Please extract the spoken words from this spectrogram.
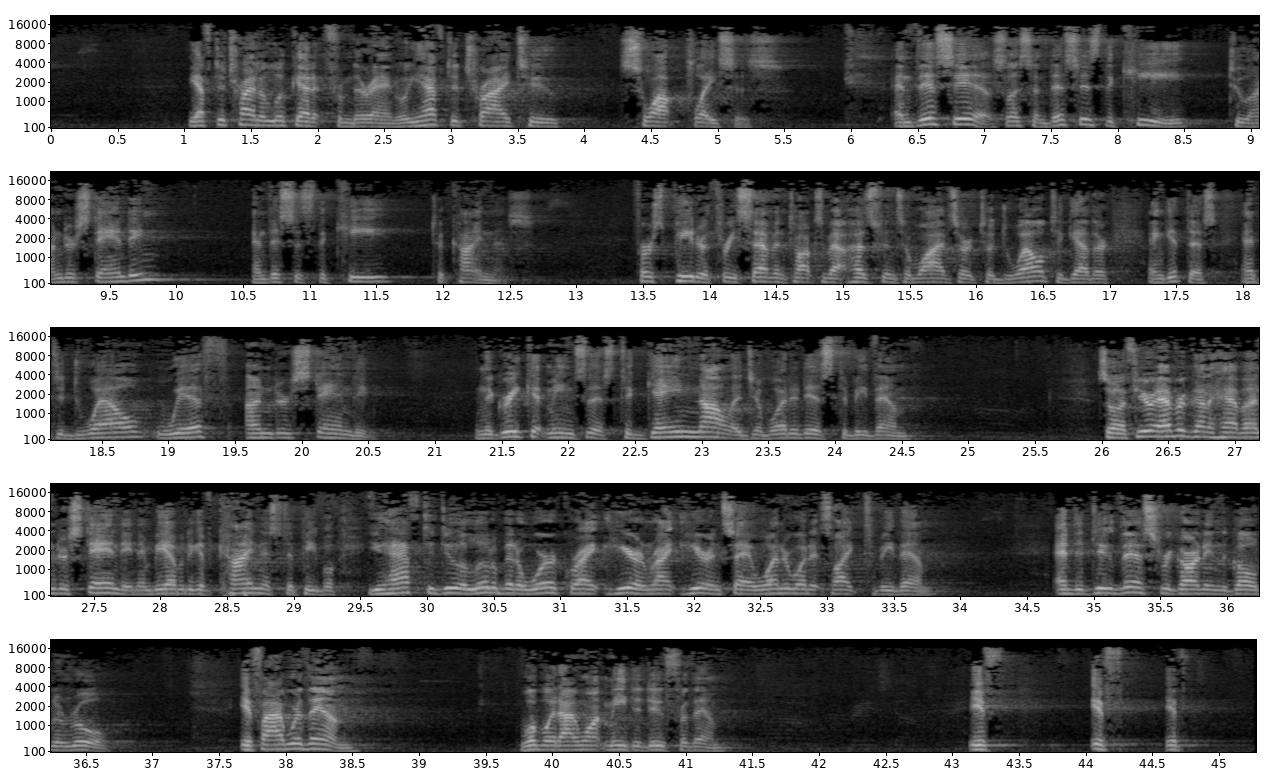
You have to try to look at it from their angle. You have to try to swap places. And this is, listen, this is the key to understanding, and this is the key to kindness. 1 Peter 3 7 talks about husbands and wives are to dwell together, and get this, and to dwell with understanding. In the Greek, it means this to gain knowledge of what it is to be them. So, if you're ever going to have understanding and be able to give kindness to people, you have to do a little bit of work right here and right here and say, I wonder what it's like to be them. And to do this regarding the golden rule. If I were them, what would I want me to do for them? If, if, if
